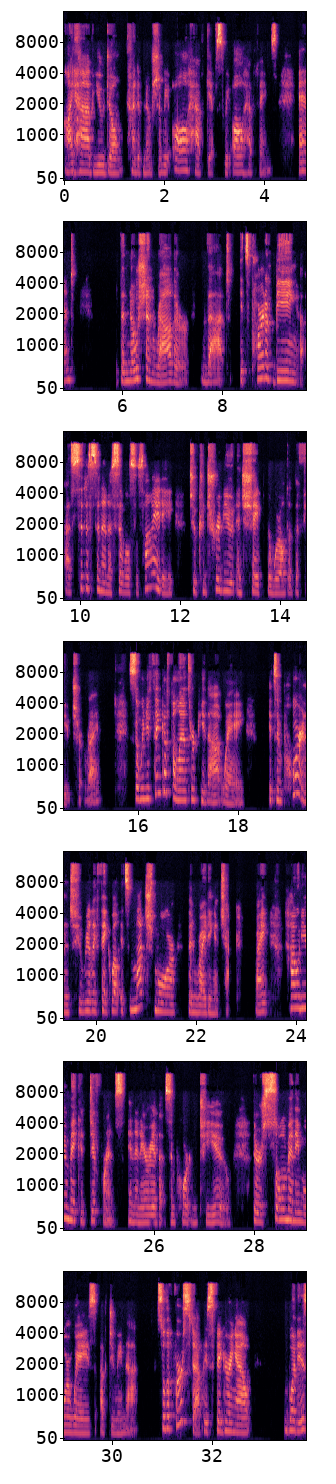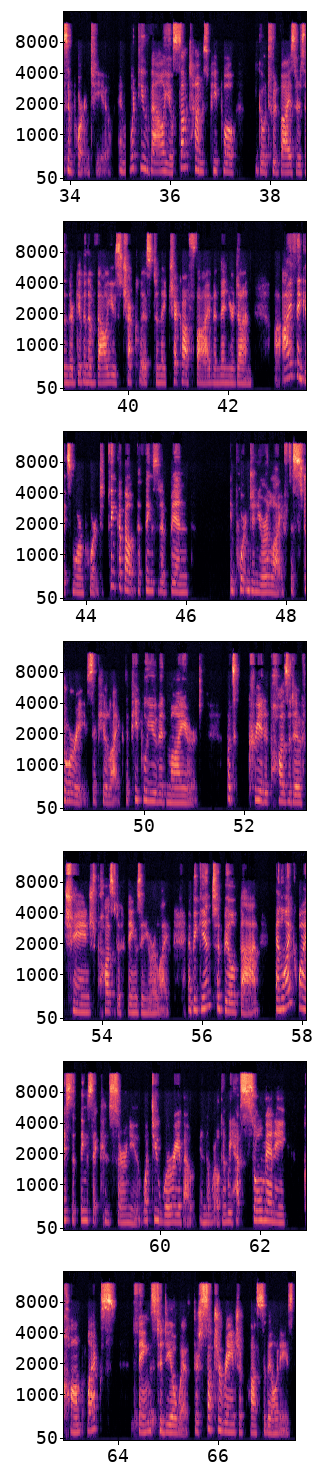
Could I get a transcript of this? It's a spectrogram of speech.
I have, you don't kind of notion. We all have gifts. We all have things. And the notion rather that it's part of being a citizen in a civil society to contribute and shape the world of the future, right? So when you think of philanthropy that way, it's important to really think, well, it's much more than writing a check, right? How do you make a difference in an area that's important to you? There's so many more ways of doing that. So the first step is figuring out what is important to you and what do you value. Sometimes people go to advisors and they're given a values checklist and they check off five and then you're done. I think it's more important to think about the things that have been important in your life, the stories, if you like, the people you've admired, what's created positive change, positive things in your life, and begin to build that. And likewise, the things that concern you. What do you worry about in the world? And we have so many complex things to deal with. There's such a range of possibilities.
